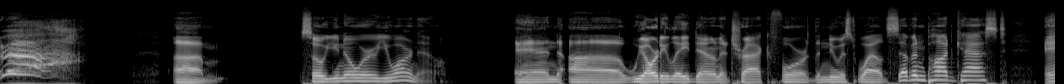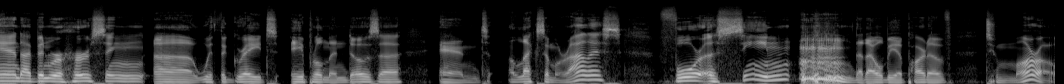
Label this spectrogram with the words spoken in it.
Ah! Um, so you know where you are now. And uh, we already laid down a track for the newest Wild 7 podcast. and I've been rehearsing uh, with the great April Mendoza and Alexa Morales for a scene that I will be a part of tomorrow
